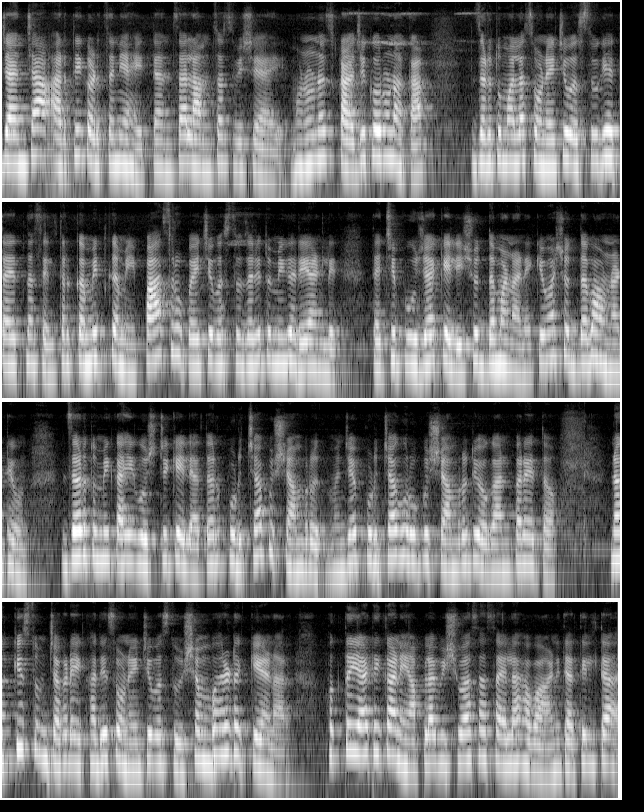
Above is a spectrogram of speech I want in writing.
ज्यांच्या आर्थिक अडचणी आहेत त्यांचा लांबचाच विषय आहे. म्हणूनच काळजी करू नका. जर तुम्हाला सोन्याची वस्तू घेता येत नसेल तर कमीत कमी पाच रुपयाची वस्तू जरी तुम्ही घरी आणलीत त्याची पूजा केली शुद्ध मनाने किंवा शुद्ध भावना ठेवून जर तुम्ही काही गोष्टी केल्या तर पुढच्या पुष्यामृत म्हणजे पुढच्या गुरुपुष्यामृत योगांपर्यंत नक्कीच तुमच्याकडे एखादी सोन्याची वस्तू शंभर टक्के येणार. फक्त या ठिकाणी आपला विश्वास असायला हवा आणि त्यातील त्या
